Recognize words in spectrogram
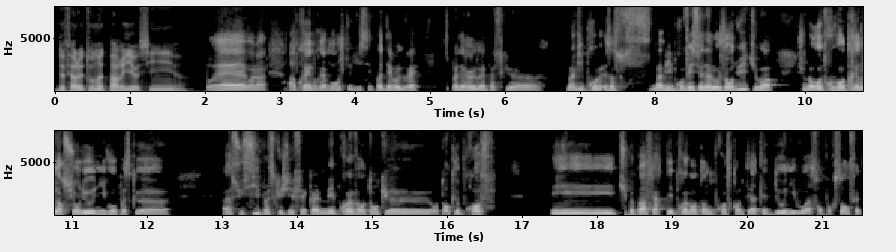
de, faire le tournoi de Paris aussi. Euh. Ouais, voilà. Après, vraiment, je te dis, c'est pas des regrets. C'est pas des regrets parce que euh, ma, vie ma vie professionnelle aujourd'hui, tu vois, je me retrouve entraîneur sur le haut niveau parce que un souci parce que j'ai fait quand même mes preuves en tant que, en tant que prof. Et tu peux pas faire tes preuves en tant que prof quand tu es athlète de haut niveau à 100% en fait.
